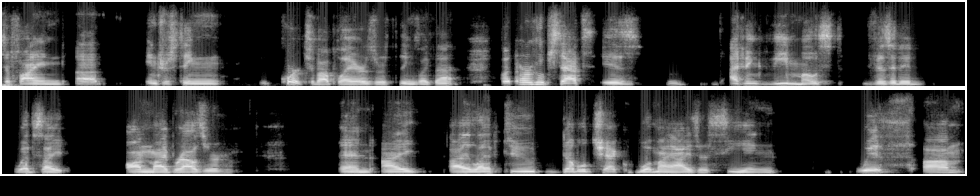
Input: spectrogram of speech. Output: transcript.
to find uh, interesting quirks about players or things like that. But her hoop stats is, I think, the most visited website on my browser, and I I like to double check what my eyes are seeing with um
